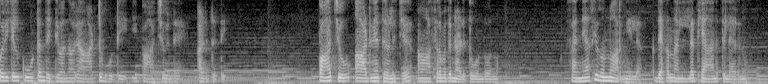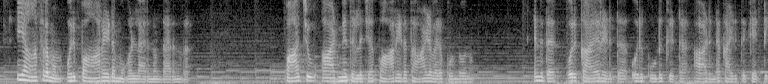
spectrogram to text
ഒരിക്കൽ കൂട്ടം തെറ്റി വന്ന ഒരു ആട്ടുംകുട്ടി ഈ പാച്ചുവിന്റെ അടുത്തെത്തി. പാച്ചു ആടിനെ തെളിച്ച് ആശ്രമത്തിനടുത്ത് കൊണ്ടുവന്നു. സന്യാസി ഇതൊന്നും അറിഞ്ഞില്ല. അദ്ദേഹം നല്ല ധ്യാനത്തിലായിരുന്നു. ഈ ആശ്രമം ഒരു പാറയുടെ മുകളിലായിരുന്നു ഉണ്ടായിരുന്നത്. പാച്ചു ആടിനെ തെളിച്ച് പാറയുടെ താഴെ വരെ കൊണ്ടുവന്നു. എന്നിട്ട് ഒരു കയറെടുത്ത് ഒരു കുടുക്കിട്ട് ആടിന്റെ കഴുത്ത് കെട്ടി.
